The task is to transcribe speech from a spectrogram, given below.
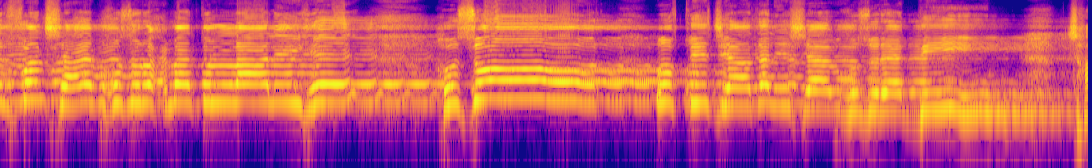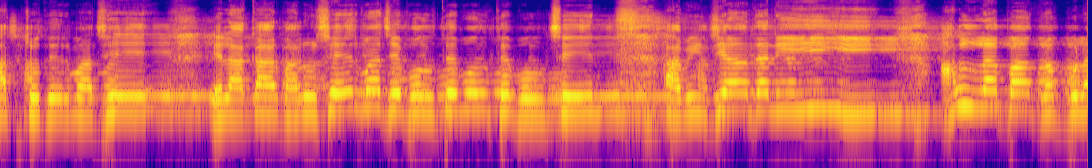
ইরফান সাহেব হুজুর রহমাতুল্লাহ আলাইহি হুজুর মুফতি জাদানি সাহেব হুজুর একদিন ছাত্রদের মাঝে, এলাকার মানুষের মাঝে বলতে বলতে বলছেন, আমি জিয়াদ আলী, আল্লাহ পাক রব্বুল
